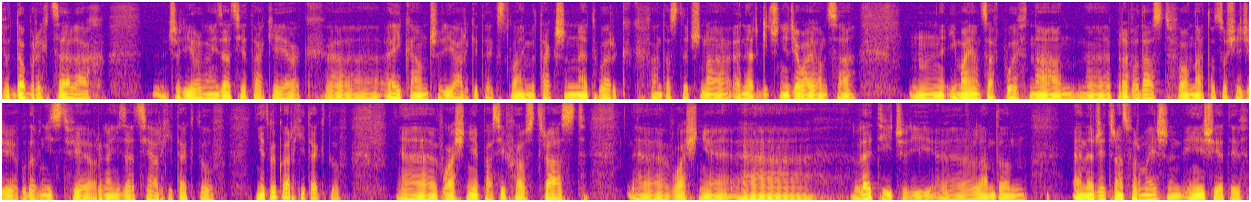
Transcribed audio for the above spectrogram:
w dobrych celach, czyli organizacje takie jak e, ACAN, czyli Architects Climate Action Network, fantastyczna, energicznie działająca Mm, i mająca wpływ na e, prawodawstwo, na to, co się dzieje w budownictwie, organizacja architektów, nie tylko architektów, e, właśnie Passive House Trust, właśnie LETI, czyli London Energy Transformation Initiative.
